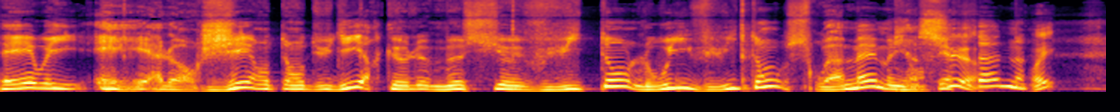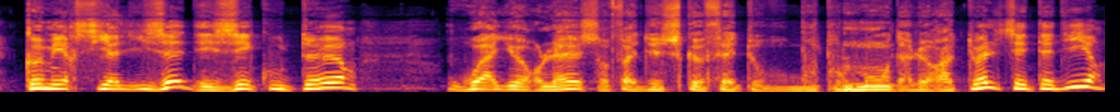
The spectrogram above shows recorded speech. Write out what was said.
Eh oui, et alors j'ai entendu dire que le monsieur Vuitton, Louis Vuitton, soi-même Bien en sûr, personne, oui. commercialisait des écouteurs wireless, enfin de ce que fait tout, tout le monde à l'heure actuelle, c'est-à-dire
